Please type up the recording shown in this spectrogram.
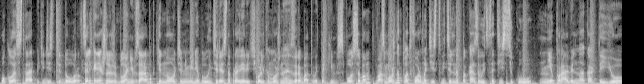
около 150 долларов. Цель, конечно же, была не в заработке, но тем не менее было интересно проверить, сколько можно зарабатывать таким способом. Возможно, платформа действительно показывает статистику неправильно, как-то ее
